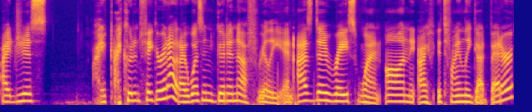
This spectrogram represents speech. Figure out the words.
i just I, I couldn't figure it out. I wasn't good enough, really. And as the race went on, I, it finally got better.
